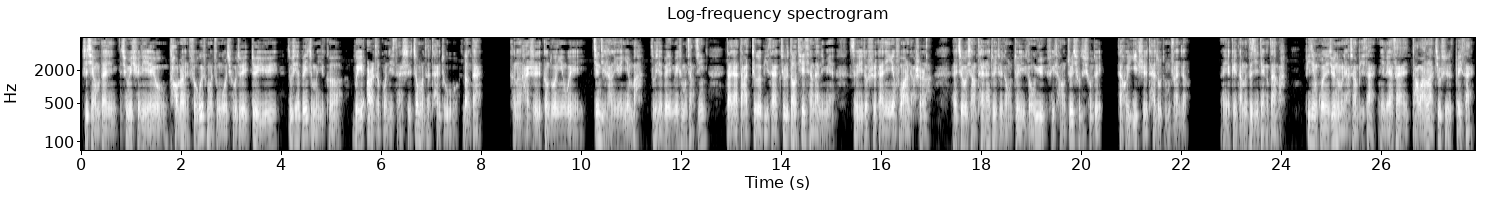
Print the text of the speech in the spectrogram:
之前我们在球迷群里也有讨论，说为什么中国球队对于足协杯这么一个唯二的国内赛事这么的态度冷淡？可能还是更多因为经济上的原因吧。足协杯没什么奖金，大家打这个比赛就是倒贴钱在里面，所以都是赶紧应付完了事了。哎，只有像泰山队这种对荣誉非常追求的球队，才会一直态度这么端正。那也给咱们自己点个赞吧。毕竟国内就那么两项比赛，你联赛打完了就是杯赛，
